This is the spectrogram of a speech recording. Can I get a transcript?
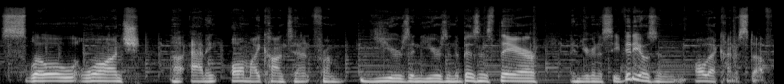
slow launch, uh, adding all my content from years and years in the business there. And you're going to see videos and all that kind of stuff.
